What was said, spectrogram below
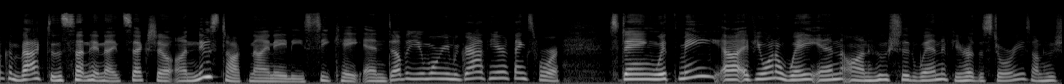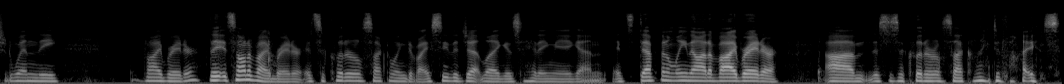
Welcome back to the Sunday Night Sex Show on News Talk 980 CKNW. Maureen McGrath here. Thanks for staying with me. Uh, if you want to weigh in on who should win, if you heard the stories on who should win the vibrator, the, it's not a vibrator, it's a clitoral suckling device. See, the jet lag is hitting me again. It's definitely not a vibrator. Um, this is a clitoral suckling device.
